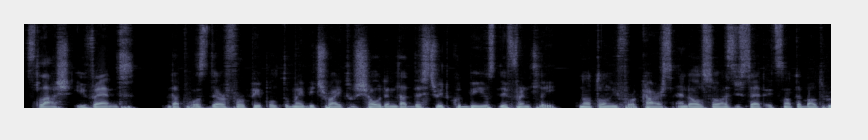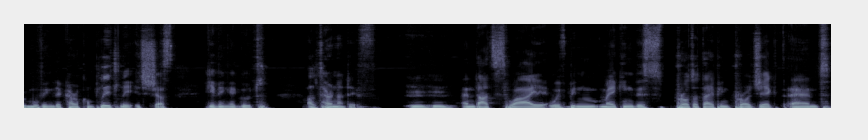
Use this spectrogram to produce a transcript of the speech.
slash event that was there for people to maybe try to show them that the street could be used differently, not only for cars. And also, as you said, it's not about removing the car completely. It's just giving a good alternative. Mm-hmm. And that's why we've been making this prototyping project and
